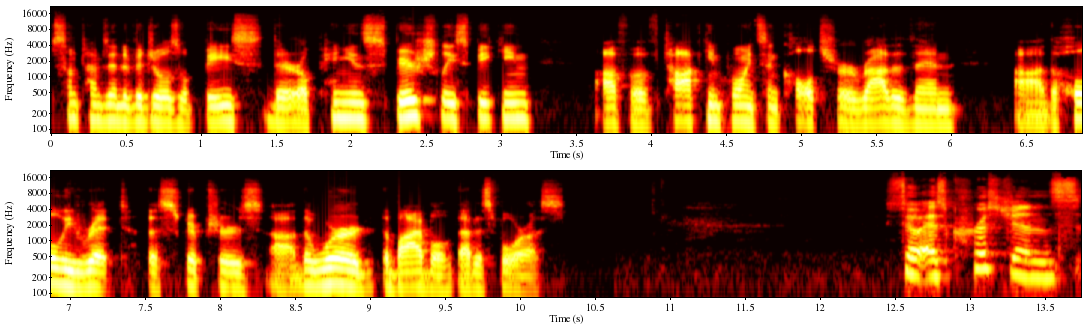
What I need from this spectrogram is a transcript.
sometimes individuals will base their opinions, spiritually speaking, off of talking points and culture rather than uh, the holy writ, the scriptures, uh, the word, the Bible that is for us. So, as Christians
